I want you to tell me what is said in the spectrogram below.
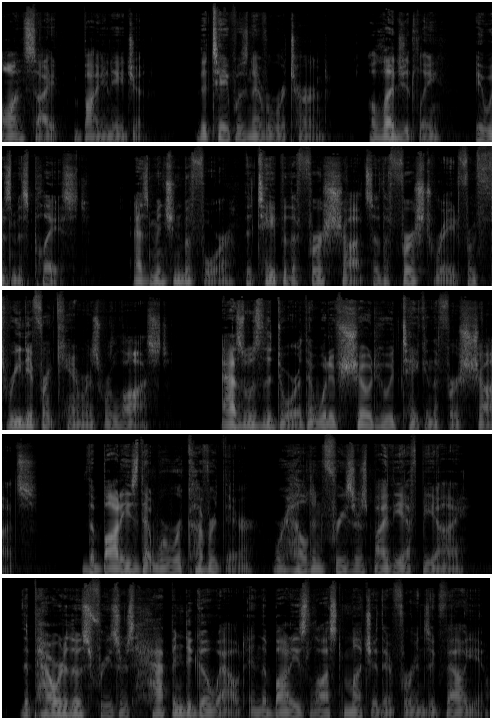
on site by an agent. The tape was never returned. Allegedly, it was misplaced. As mentioned before, the tape of the first shots of the first raid from three different cameras were lost as was the door that would have showed who had taken the first shots. The bodies that were recovered there were held in freezers by the FBI. The power to those freezers happened to go out, and the bodies lost much of their forensic value.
